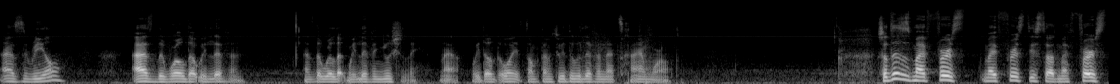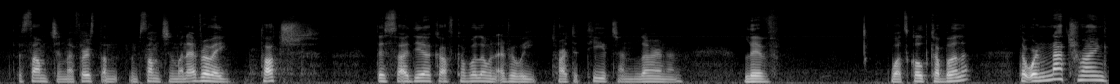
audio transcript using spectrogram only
as real, as the world that we live in as the world that we live in usually. Now, we don't always, sometimes we do live in that Chaim world. So this is my first, my first disad, my first assumption, my first um, assumption. Whenever I touch this idea of Kabbalah, whenever we try to teach and learn and live what's called Kabbalah, that we're not trying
